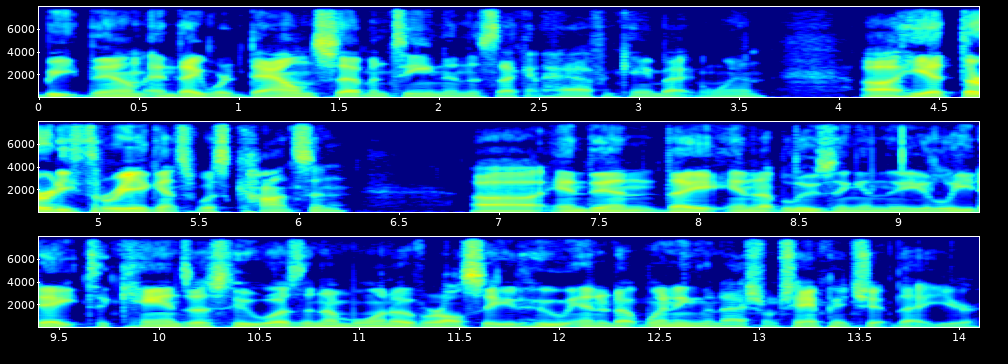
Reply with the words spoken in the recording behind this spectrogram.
beat them, and they were down 17 in the second half and came back to win. Uh, he had 33 against Wisconsin, uh, and then they ended up losing in the Elite Eight to Kansas, who was the number one overall seed, who ended up winning the national championship that year.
